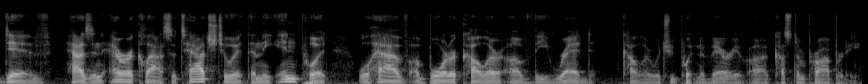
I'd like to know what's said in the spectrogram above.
div has an error class attached to it, then the input will have a border color of the red color, which we put in a very uh, custom property.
